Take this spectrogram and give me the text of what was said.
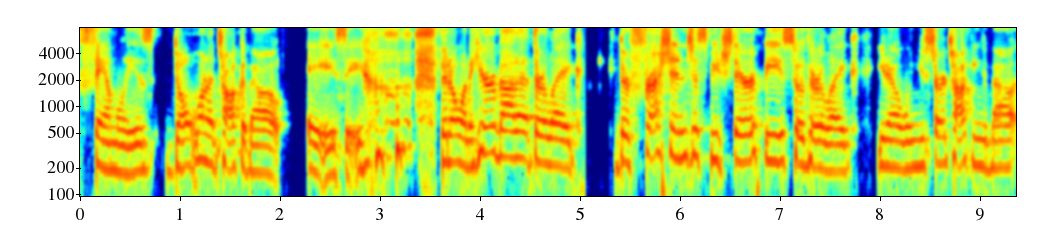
families don't want to talk about AAC. they don't want to hear about it. They're like, they're fresh into speech therapy. So they're like, you know, when you start talking about,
